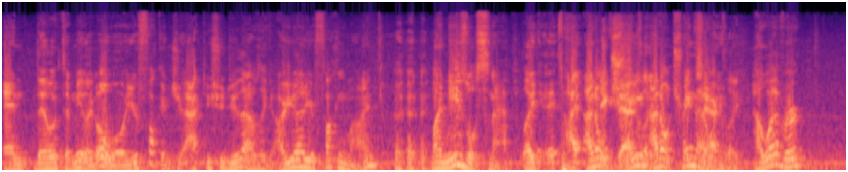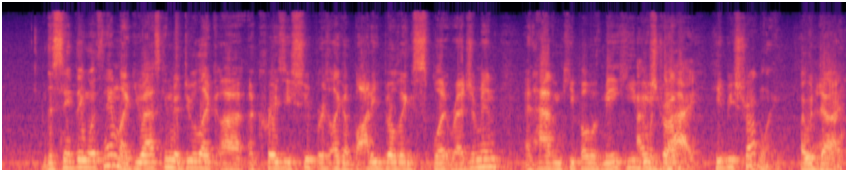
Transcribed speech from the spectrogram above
and they looked at me like, oh well, you're fucking jacked. You should do that. I was like, are you out of your fucking mind? My knees will snap. Like I, I don't Exactly. train. I don't train that Exactly. way. However. The same thing with him. Like you ask him to do like a, a crazy super, like a bodybuilding split regimen, and have him keep up with me. He'd be struggling. He'd be struggling. I would die.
